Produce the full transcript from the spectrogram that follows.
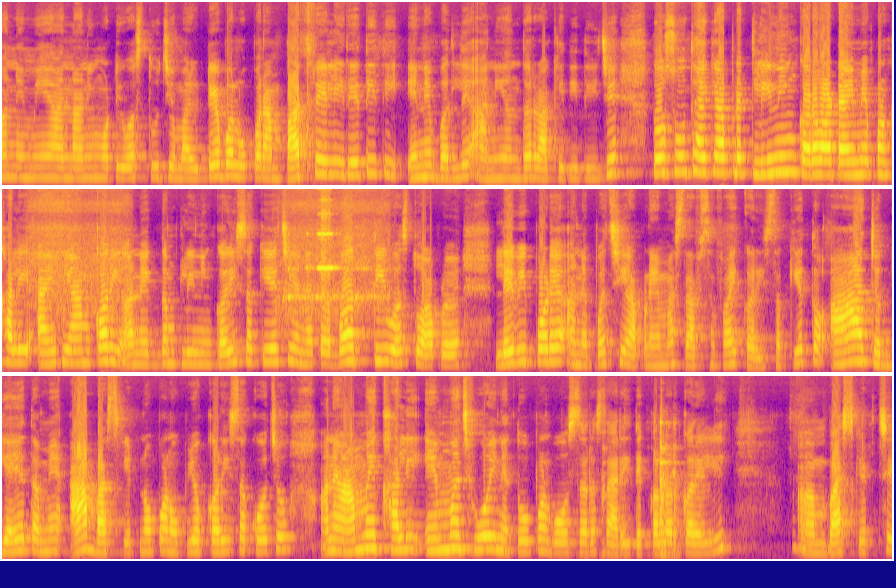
અને મેં આ નાની મોટી વસ્તુ જે મારી ટેબલ ઉપર આમ પાથરેલી રહેતી હતી, એને બદલે આની અંદર રાખી દીધી છે. તો શું થાય કે આપણે ક્લિનિંગ કરવા ટાઈમે પણ ખાલી અહીંથી આમ કરી અને એકદમ ક્લિનિંગ કરી શકીએ છીએ અને તો બધી વસ્તુ આપણે લેવી પડે અને પછી આપણે એમાં સાફ સફાઈ કરી શકીએ. તો આ જગ્યાએ તમે આ બાસ્કેટનો પણ ઉપયોગ કરી શકો છો. અને આમે ખાલી એમ જ હોય ને તો પણ બહુ સરસ આ રીતે કલર કરેલી બાસ્કેટ છે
